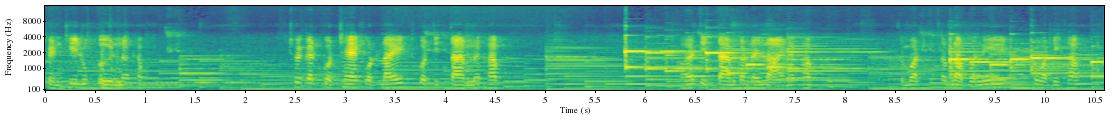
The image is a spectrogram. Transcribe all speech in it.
เป็นที่ลูกปืนนะครับ ช่วยกันกดแชร์กดไลค์กดติดตามนะครับขอให้ติดตามกันหลาย ๆ นะครับสำหรับสำหรับวันนี้สวัสดีครับครับ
